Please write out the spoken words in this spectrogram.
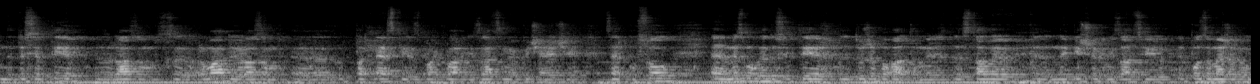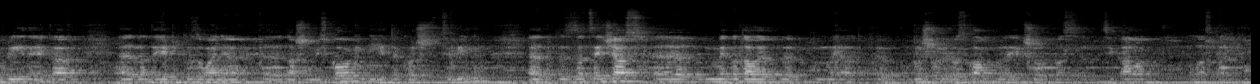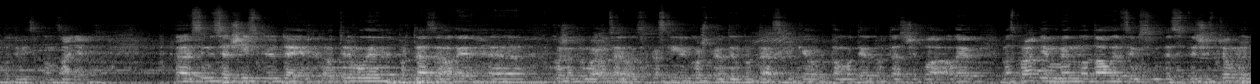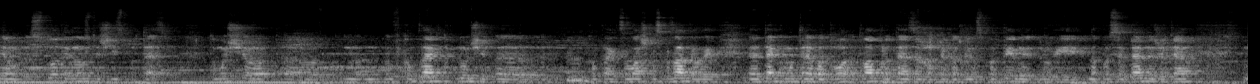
досягти разом з громадою, разом е, в партнерстві з багатьма організаціями, включаючи церкву Сол, е, ми змогли досягти дуже багато. Ми стали е, найбільшою організацією поза межами України, яка надає протезування нашим військовим і також цивільним. За цей час ми надали брошури розклад, якщо вас цікаво, будь ласка, подивіться там ззаді. Е, 76 людей отримали протези, але е, кожен думає, оце скільки коштує один протез, скільки там один протез чи два. Але насправді ми надали цим 76 людям 196 протезів. Тому що е, в комплект, ну чи е, комплект це важко сказати, але е, декому треба два, два протези, наприклад, один спортивний, другий на повсякденне життя.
